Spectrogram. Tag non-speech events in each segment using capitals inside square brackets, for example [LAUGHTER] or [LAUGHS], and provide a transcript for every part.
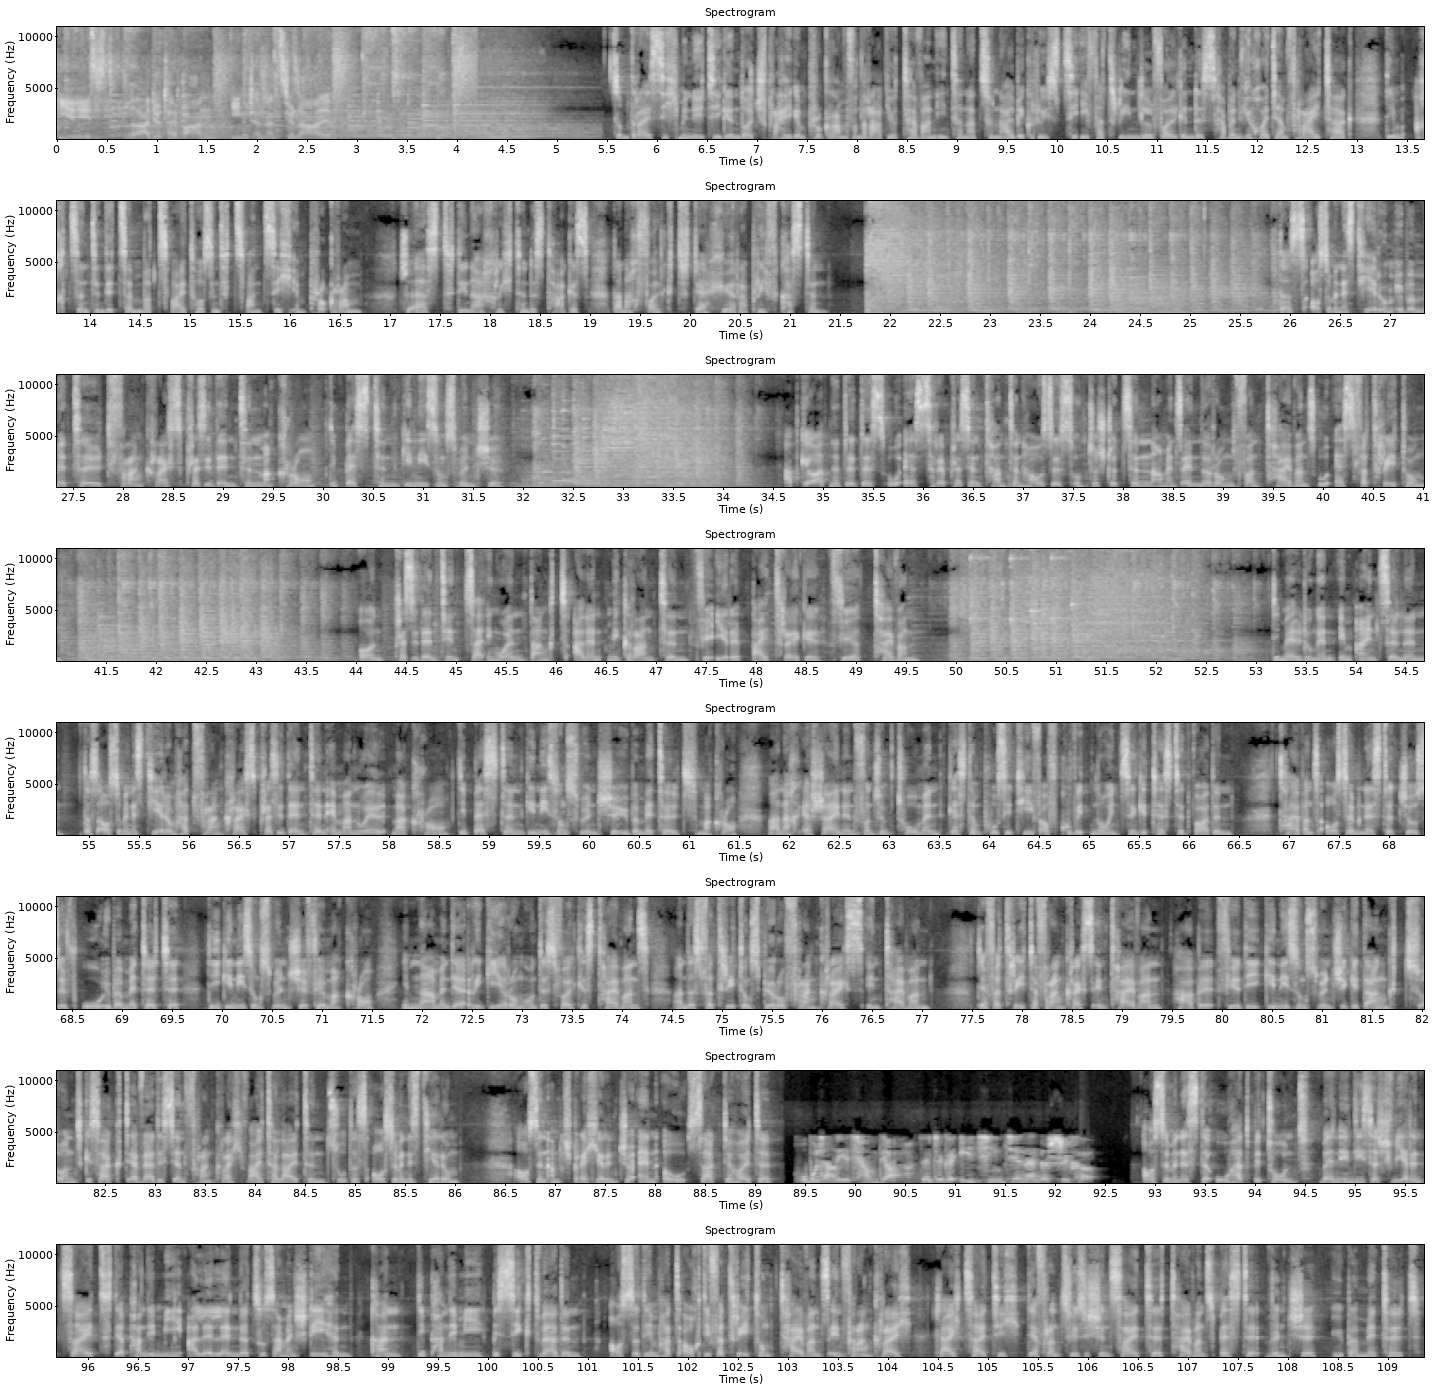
Hier ist Radio Taiwan International. Zum 30-minütigen deutschsprachigen Programm von Radio Taiwan International begrüßt sie Eva Trindl. Folgendes haben wir heute am Freitag, dem 18. Dezember 2020 im Programm. Zuerst die Nachrichten des Tages, danach folgt der Hörerbriefkasten. Das Außenministerium übermittelt Frankreichs Präsidenten Macron die besten Genesungswünsche. Abgeordnete des US-Repräsentantenhauses unterstützen Namensänderung von Taiwans US-Vertretung. Und Präsidentin Tsai Ing-wen dankt allen Migranten für ihre Beiträge für Taiwan. Die Meldungen im Einzelnen. Das Außenministerium hat Frankreichs Präsidentin Emmanuel Macron die besten Genesungswünsche übermittelt. Macron war nach Erscheinen von Symptomen gestern positiv auf Covid-19 getestet worden. Taiwans Außenminister Joseph Wu übermittelte die Genesungswünsche für Macron im Namen der Regierung und des Volkes Taiwans an das Vertretungsbüro Frankreichs in Taiwan. Der Vertreter Frankreichs in Taiwan habe für die Genesungswünsche gedankt und gesagt, er werde sie an Frankreich weiterleiten, so das Außenministerium. Außenamtssprecherin Joanne O sagte heute, Außenminister U hat betont, wenn in dieser schweren Zeit der Pandemie alle Länder zusammenstehen, kann die Pandemie besiegt werden. Außerdem hat auch die Vertretung Taiwans in Frankreich gleichzeitig der französischen Seite Taiwans beste Wünsche übermittelt.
